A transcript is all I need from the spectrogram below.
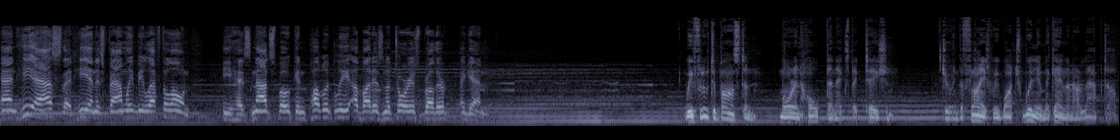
and he asks that he and his family be left alone. He has not spoken publicly about his notorious brother again. We flew to Boston, more in hope than expectation. During the flight, we watch William again on our laptop.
